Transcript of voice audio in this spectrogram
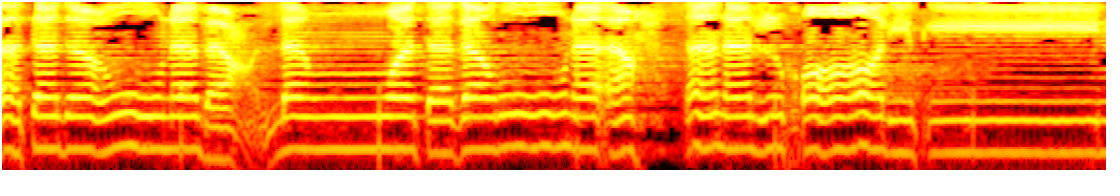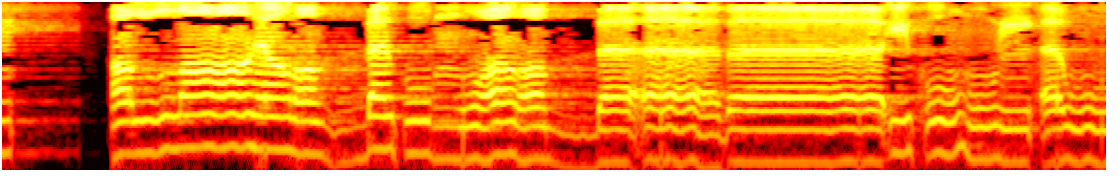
أَتَدْعُونَ بَعْلًا وَتَذَرُونَ أَحْسَنَ الْخَالِقِينَ اللَّهَ رَبَّكُمْ وَرَبَّ آبَائِكُمُ الْأَوَّلِينَ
